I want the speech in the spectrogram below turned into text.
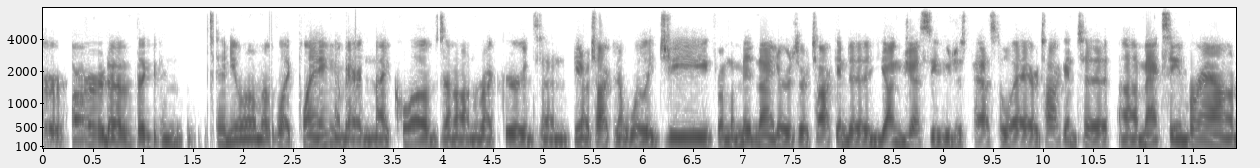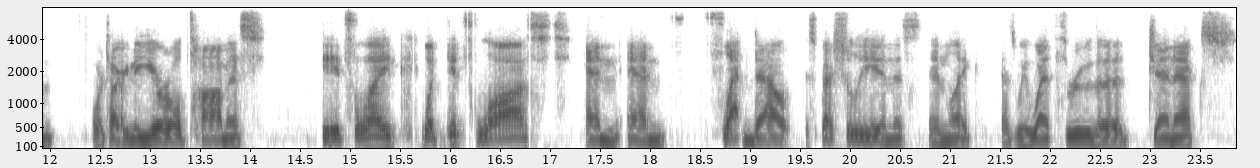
are part of the continuum of like playing American nightclubs and on records, and you know talking to Willie G from the Midniters, or talking to Young Jesse who just passed away, or talking to uh, Maxine Brown, or talking to Ural Thomas it's like what gets lost and and flattened out especially in this in like as we went through the gen x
